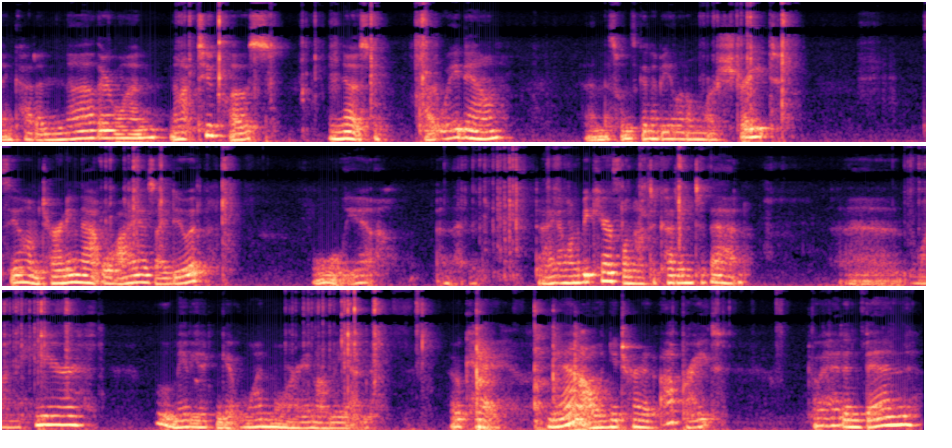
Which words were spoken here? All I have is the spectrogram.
then cut another one, not too close. Notice, cut way down. And this one's gonna be a little more straight. See how I'm turning that Y as I do it? Oh yeah. And then I wanna be careful not to cut into that. And one here. Ooh, maybe I can get one more in on the end. Okay, now when you turn it upright, go ahead and bend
